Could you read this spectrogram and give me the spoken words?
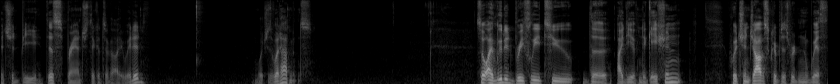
it should be this branch that gets evaluated, which is what happens. So I alluded briefly to the idea of negation which in JavaScript is written with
